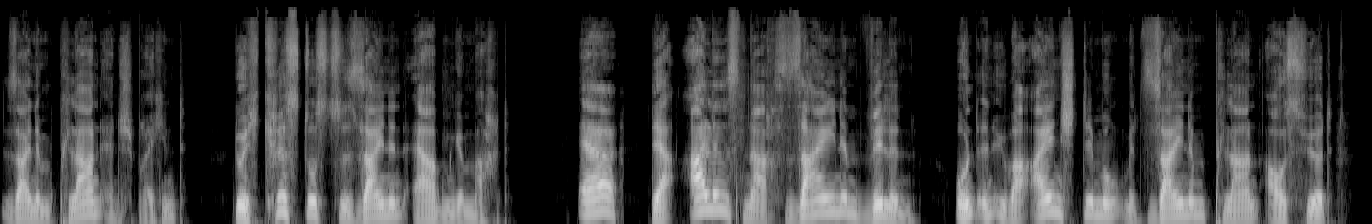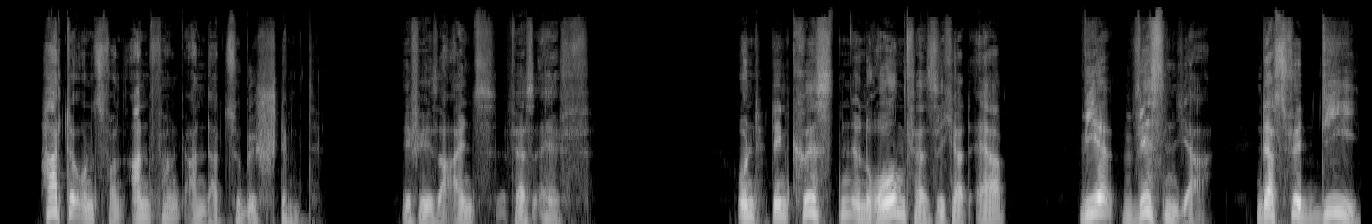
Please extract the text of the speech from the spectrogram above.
seinem Plan entsprechend, durch Christus zu seinen Erben gemacht. Er, der alles nach seinem Willen und in Übereinstimmung mit seinem Plan ausführt, hatte uns von Anfang an dazu bestimmt. Epheser 1, Vers 11. Und den Christen in Rom versichert er, wir wissen ja, dass für die,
